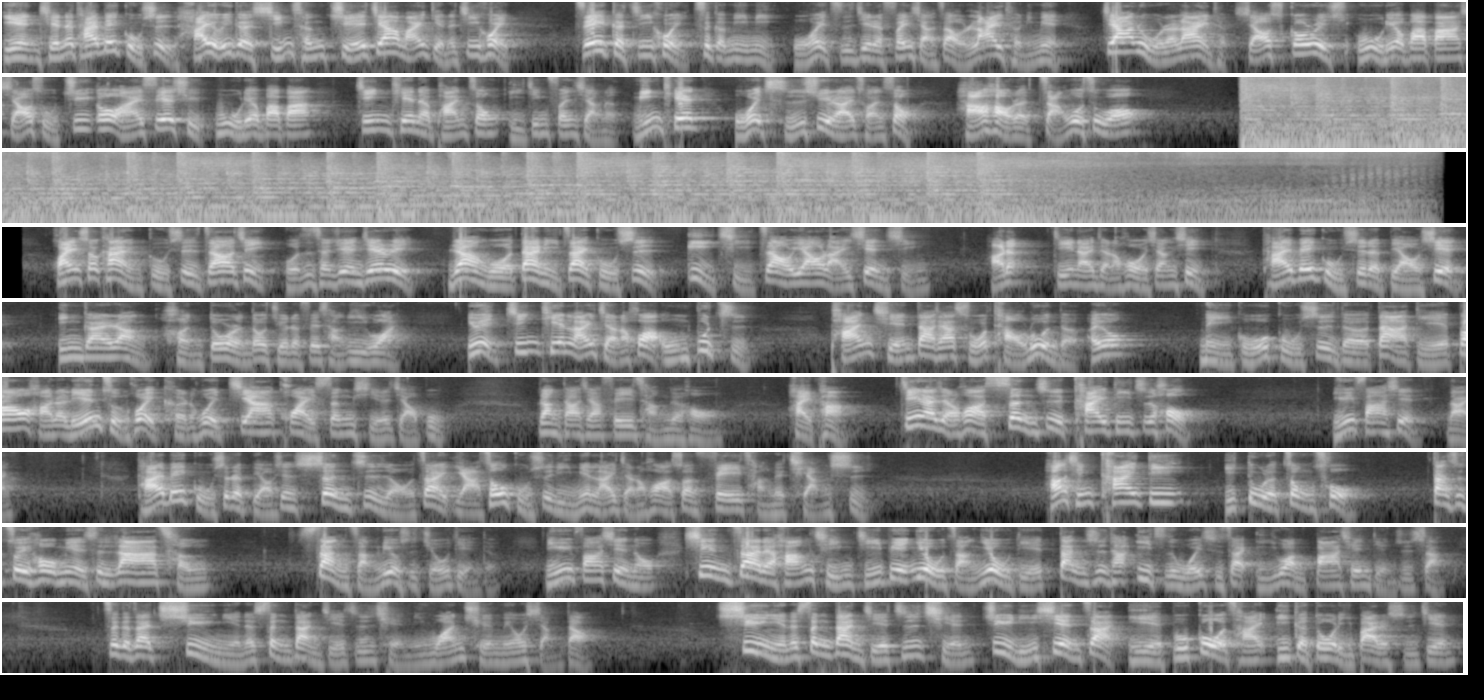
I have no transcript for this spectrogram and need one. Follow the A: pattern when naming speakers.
A: 眼前的台北股市还有一个形成绝佳买点的机会，这个机会，这个秘密，我会直接的分享在我 Light 里面。加入我的 Light 小鼠 Go Rich 五五六八八，小鼠 G O I C H 五五六八八。今天的盘中已经分享了，明天我会持续来传送，好好的掌握住哦。欢迎收看股市招妖镜，我是程序员 Jerry，让我带你在股市一起招妖来现行。好的，今天来讲的话，我相信台北股市的表现应该让很多人都觉得非常意外，因为今天来讲的话，我们不止盘前大家所讨论的，哎呦，美国股市的大跌，包含了联准会可能会加快升息的脚步，让大家非常的吼害怕。今天来讲的话，甚至开低之后，你会发现，来台北股市的表现，甚至哦，在亚洲股市里面来讲的话，算非常的强势。行情开低一度的重挫，但是最后面是拉成上涨六十九点的。你会发现哦，现在的行情即便又涨又跌，但是它一直维持在一万八千点之上。这个在去年的圣诞节之前，你完全没有想到。去年的圣诞节之前，距离现在也不过才一个多礼拜的时间。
